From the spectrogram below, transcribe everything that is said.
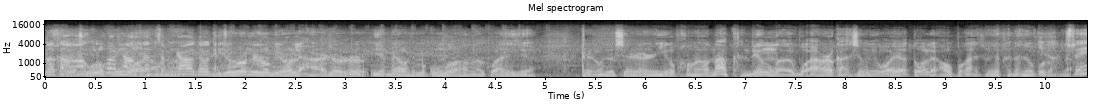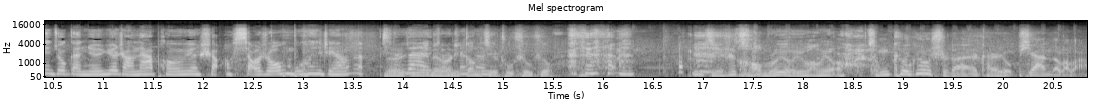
那肯定除了工作上怎么着都得你就说那种，比如说俩人就是也没有什么工作上的关系，这种就新认识一个朋友，那肯定的。我要是感兴趣，我也多聊；我不感兴趣，肯定就不怎么聊。所以就感觉越长大朋友越少，小时候不会这样的。那是因为现在那时候你刚接触 QQ，你解释好不容易有一网友从 QQ 时代开始有骗子了吧？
